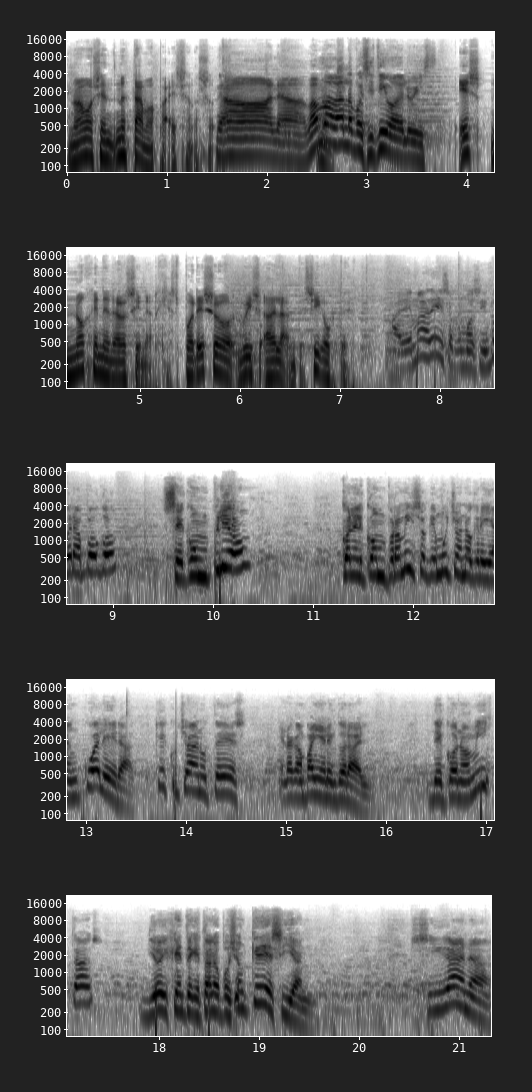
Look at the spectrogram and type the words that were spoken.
No, vamos en- no estamos para eso nosotros. No, no. Vamos a ver lo positivo de Luis. Es no generar sinergias. Por eso, Luis, adelante, siga usted. Además de eso, como si fuera poco, se cumplió con el compromiso que muchos no creían. ¿Cuál era? ¿Qué escuchaban ustedes en la campaña electoral? De economistas, de hoy gente que está en la oposición, ¿qué decían? Si gana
